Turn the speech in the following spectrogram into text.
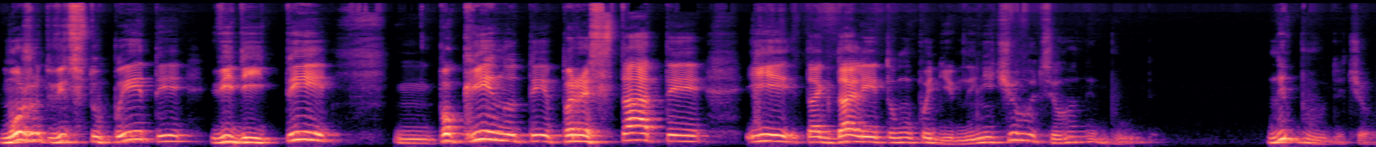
можуть відступити, відійти, покинути, перестати і так далі, і тому подібне. Нічого цього не буде. Не буде чого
